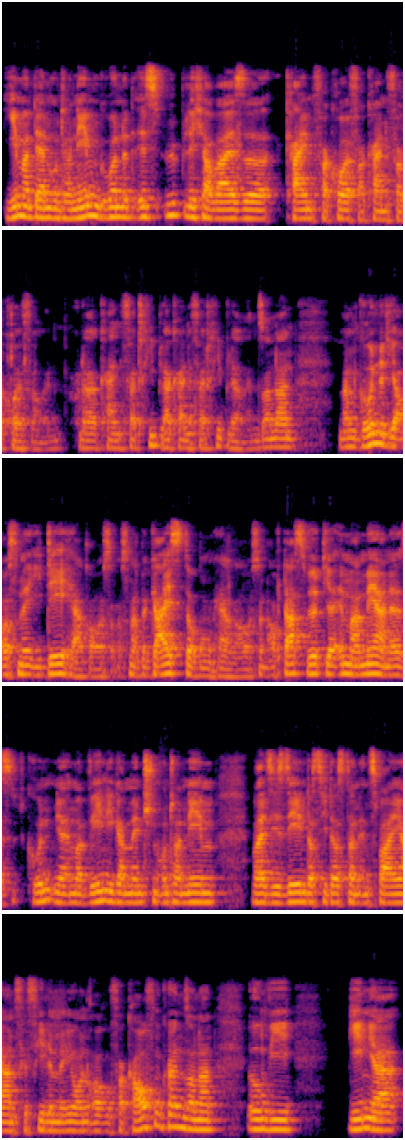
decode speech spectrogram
jemand, der ein Unternehmen gründet, ist üblicherweise kein Verkäufer, keine Verkäuferin oder kein Vertriebler, keine Vertrieblerin, sondern man gründet ja aus einer Idee heraus, aus einer Begeisterung heraus. Und auch das wird ja immer mehr. Ne? Es gründen ja immer weniger Menschen Unternehmen, weil sie sehen, dass sie das dann in zwei Jahren für viele Millionen Euro verkaufen können, sondern irgendwie gehen ja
